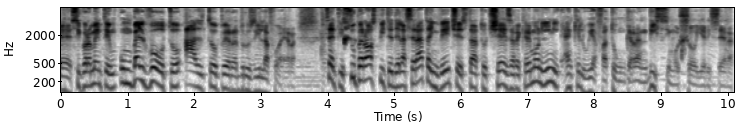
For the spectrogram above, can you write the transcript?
eh, sicuramente un, un, bel voto alto per Drusilla Fuera. Senti, super ospite della serata invece è stato Cesare Cremonini, anche lui ha fatto un grandissimo show ieri sera.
